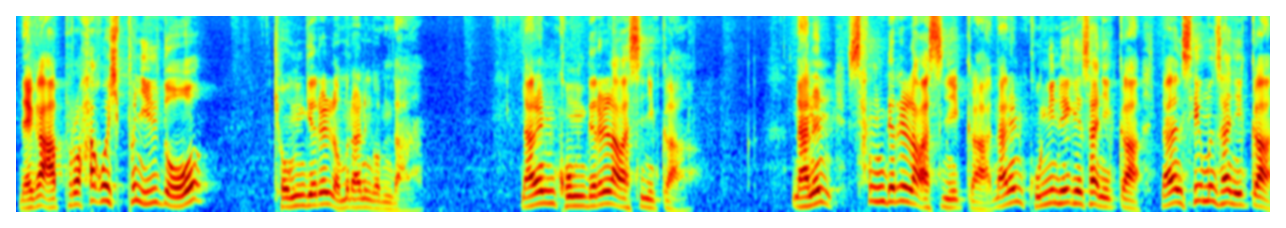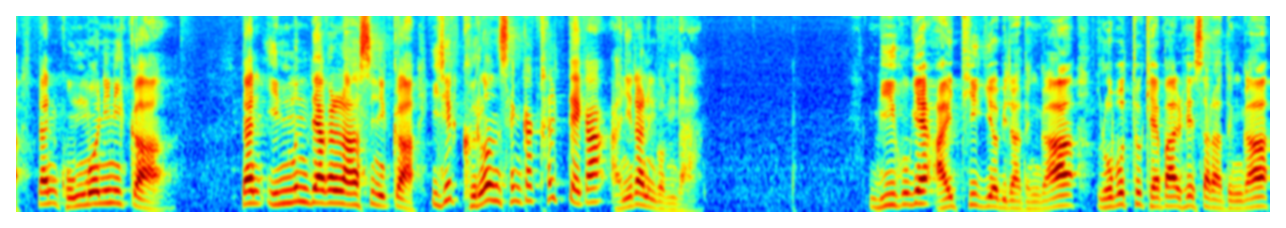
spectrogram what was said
내가 앞으로 하고 싶은 일도 경계를 넘으라는 겁니다. 나는 공대를 나왔으니까 나는 상대를 나왔으니까 나는 공인회계사니까 나는 세무사니까 난 공무원이니까 난 인문대학을 나왔으니까 이제 그런 생각할 때가 아니라는 겁니다. 미국의 IT 기업이라든가 로봇 개발 회사라든가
